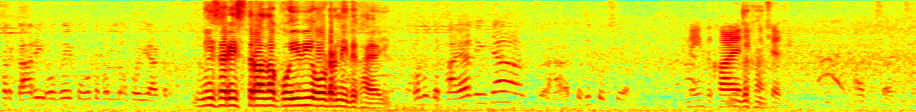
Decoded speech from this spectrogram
ਸਰਕਾਰੀ ਹੋਵੇ ਕੋਰਟ ਵੱਲੋਂ ਕੋਈ ਆਰਡਰ ਨਹੀਂ ਸਰ ਇਸ ਤਰ੍ਹਾਂ ਦਾ ਕੋਈ ਵੀ ਆਰਡਰ ਨਹੀਂ ਦਿਖਾਇਆ ਜੀ। ਤੁਹਾਨੂੰ ਦਿਖਾਇਆ ਨਹੀਂ ਜਾਂ ਤੁਸੀਂ ਪੁੱਛਿਆ? ਨਹੀਂ ਦਿਖਾਇਆ ਨਹੀਂ। ਪੁੱਛਿਆ ਸੀ ਅੱਛਾ ਅੱਛਾ।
